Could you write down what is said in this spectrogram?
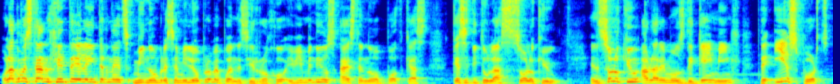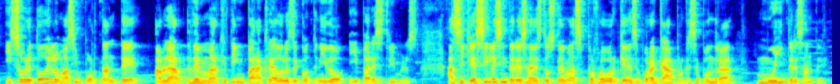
Hola, ¿cómo están, gente de la internet? Mi nombre es Emilio, pero me pueden decir rojo, y bienvenidos a este nuevo podcast que se titula Solo Q. En Solo Q hablaremos de gaming, de eSports y sobre todo y lo más importante, hablar de marketing para creadores de contenido y para streamers. Así que si les interesan estos temas, por favor quédense por acá porque se pondrá muy interesante.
